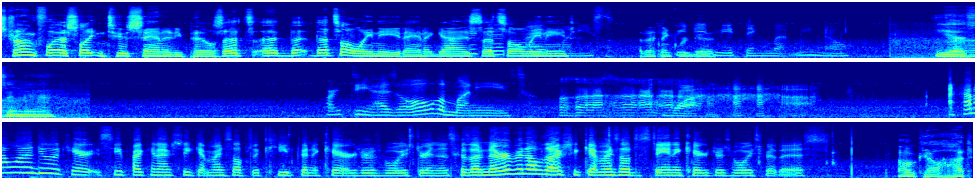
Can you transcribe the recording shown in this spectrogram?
Pills. Strong flashlight and two sanity pills. That's uh, that, that's all we need, ain't it, guys? You're That's good, all we need. monies. But I think if we're you need good. anything, let me know. Yes, in Uh, here. Archie has all the monies. I kind of want to do a character, see if I can actually get myself to keep in a character's voice during this, because I've never been able to actually get myself to stay in a character's voice for this. Oh God.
